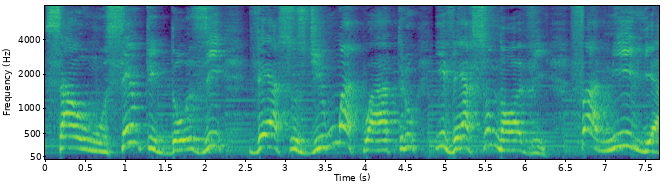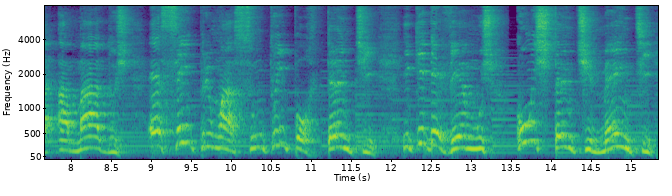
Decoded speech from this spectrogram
Salmo 112, versos de 1 a 4 e verso 9. Família, amados, é sempre um assunto importante e que devemos constantemente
